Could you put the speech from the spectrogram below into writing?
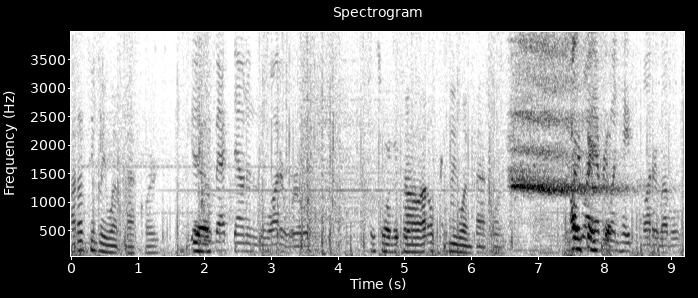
I don't think we went backward. You gotta Yeah. go back down into the water world. That's wonderful. No, I don't think we went backward. I why think so. everyone hates water levels.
